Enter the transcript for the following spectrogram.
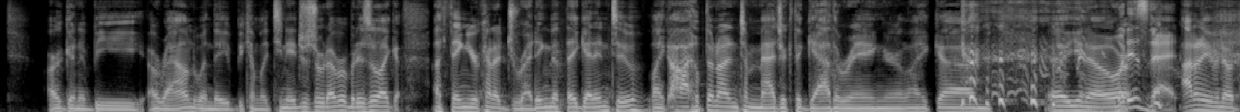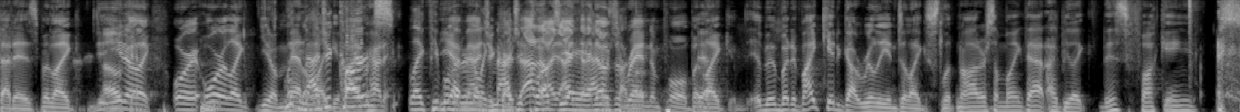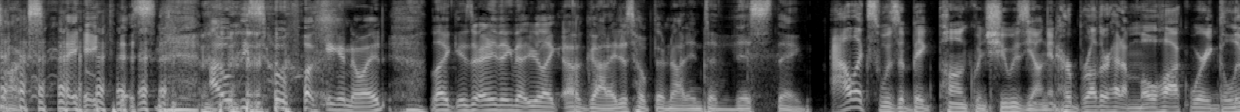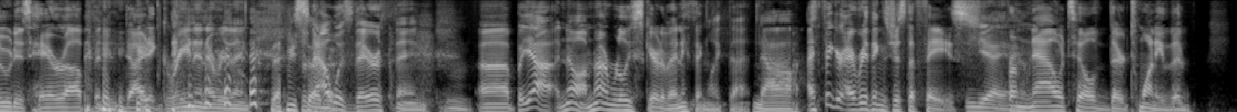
are gonna be around when they become like teenagers or whatever. But is there like a thing you're kind of dreading that they get into? Like, oh, I hope they're not into Magic the Gathering or like, um, uh, you know, or, What is that? I don't even know what that is, but like, you know, like, or or like, you know, Like magic like, if I ever cards? had Like people that are into, like, magic I clubs? I- Yeah, I- yeah, I know that what was a you're talking random pull, but Yeah. like, but if my kid got really into like Slipknot or something like that, I'd be like, this fucking sucks. I hate this. I would be so fucking annoyed. Like, is there anything that you're like, oh god, I just hope they're not into this thing? Alex was a big punk when she was young, and her brother had a mohawk where he glued his hair up and dyed it green and everything. That'd be so, so that nice. was their thing. Uh, but yeah, no, I'm not really scared of anything like that. No, I figure everything's just a phase. Yeah, yeah. From now till they're 20, the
